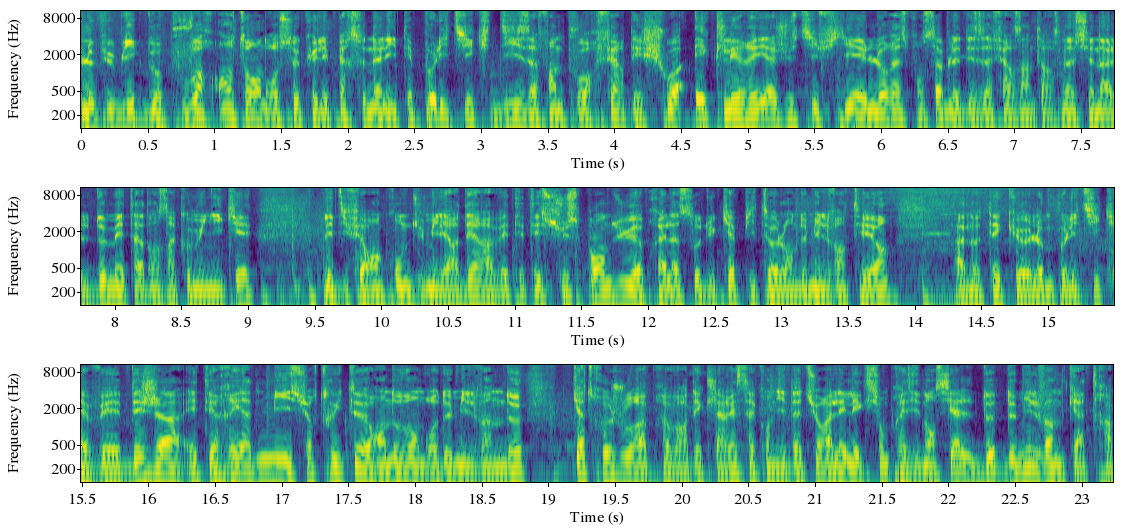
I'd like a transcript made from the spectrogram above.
Le public doit pouvoir entendre ce que les personnalités politiques disent afin de pouvoir faire des choix éclairés, a justifié le responsable des affaires internationales de Meta dans un communiqué. Les différents comptes du milliardaire avaient été suspendus après l'assaut du Capitole en 2021. À noter que l'homme politique avait déjà été réadmis sur Twitter en novembre 2022, quatre jours après avoir déclaré sa candidature à l'élection présidentielle de 2024.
